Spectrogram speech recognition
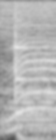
Let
